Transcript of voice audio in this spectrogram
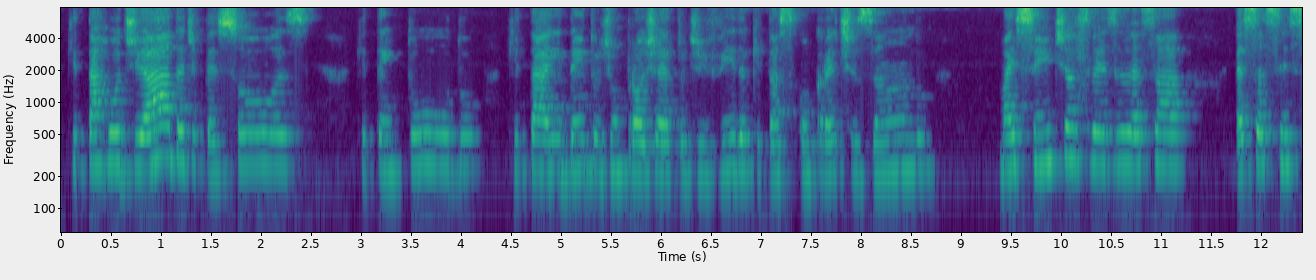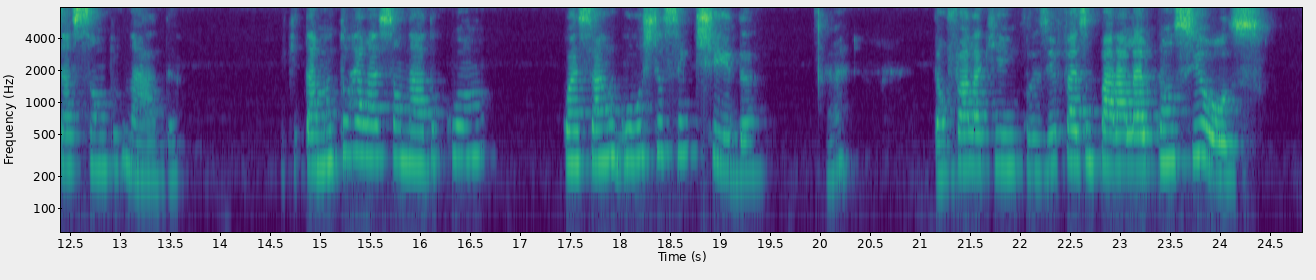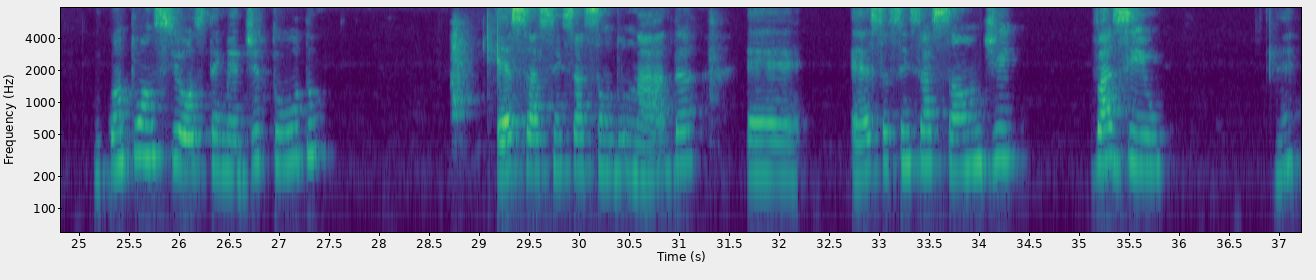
que está rodeada de pessoas, que tem tudo, que está aí dentro de um projeto de vida que está se concretizando, mas sente às vezes essa, essa sensação do nada, que está muito relacionado com, com essa angústia sentida. Né? Então, fala aqui, inclusive, faz um paralelo com o ansioso. Enquanto o ansioso tem medo de tudo, essa sensação do nada é essa sensação de vazio. Né?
